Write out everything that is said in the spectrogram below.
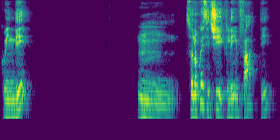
Quindi mh, mm, sono questi cicli, infatti,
